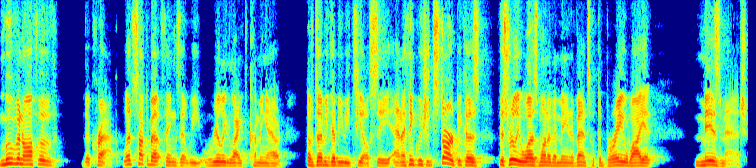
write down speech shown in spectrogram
Moving off of the crap, let's talk about things that we really liked coming out of WWE TLC. And I think we should start because this really was one of the main events with the Bray Wyatt Miz match.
